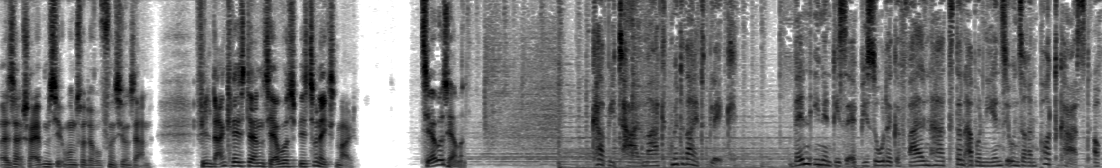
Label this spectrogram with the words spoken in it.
Also schreiben Sie uns oder rufen Sie uns an. Vielen Dank, Christian. Servus, bis zum nächsten Mal. Servus, Hermann. Kapitalmarkt mit Weitblick. Wenn Ihnen diese Episode gefallen hat, dann abonnieren Sie unseren Podcast auf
